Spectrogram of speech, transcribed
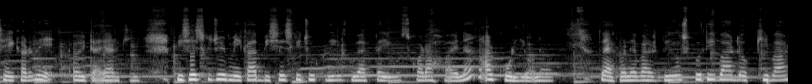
সেই কারণে ওইটাই আর কি। বিশেষ কিছু মেকআপ বিশেষ কিছু ক্রিম খুব একটা ইউজ করা হয় না, আর করিও না। তো এখন এবার বৃহস্পতিবার, লক্ষ্মীবার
